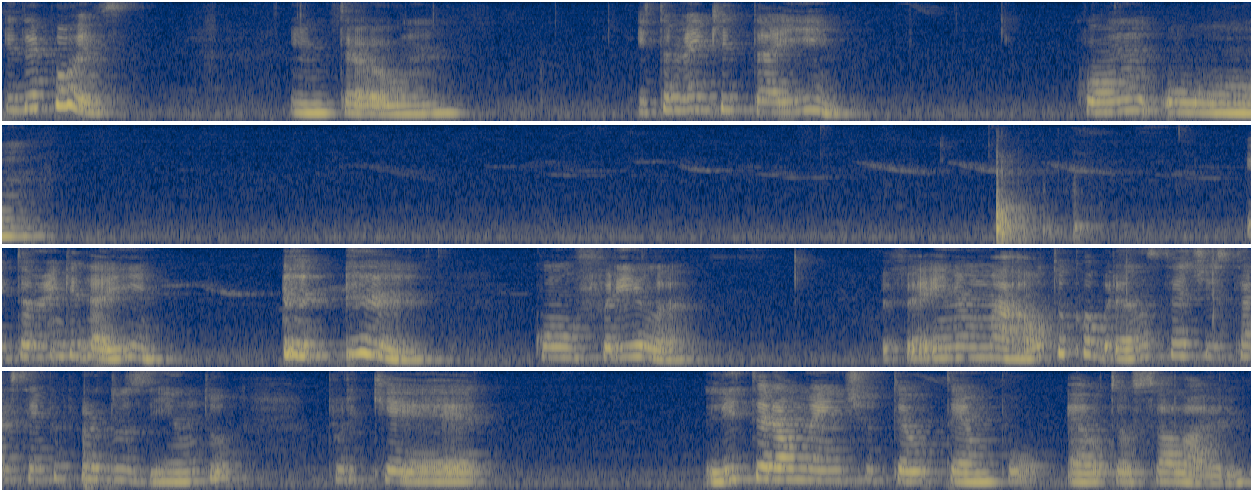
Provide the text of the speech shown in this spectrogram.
e depois? Então, e também que daí, com o... E também que daí, com o Freela, vem uma autocobrança de estar sempre produzindo, porque literalmente o teu tempo é o teu salário.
